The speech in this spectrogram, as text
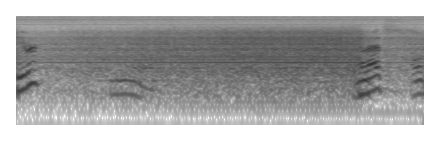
Heber? No. No, that's Homer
